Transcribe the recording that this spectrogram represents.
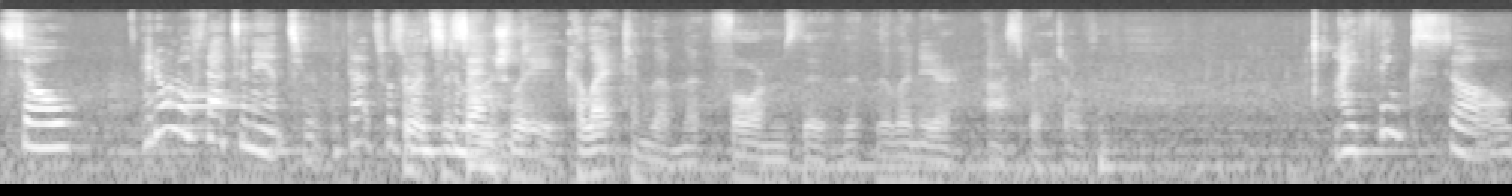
so I don't know if that's an answer, but that's what so comes to mind. So it's essentially collecting them that forms the, the, the linear aspect of them. I think so.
